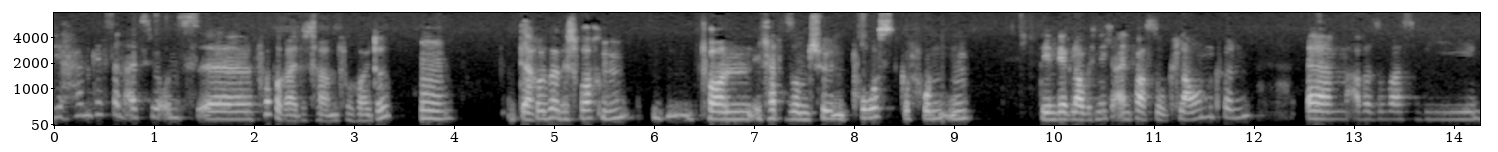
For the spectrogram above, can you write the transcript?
wir haben gestern, als wir uns äh, vorbereitet haben für heute, mhm. darüber gesprochen, von, ich hatte so einen schönen Post gefunden, den wir, glaube ich, nicht einfach so klauen können, ähm, aber sowas wie,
